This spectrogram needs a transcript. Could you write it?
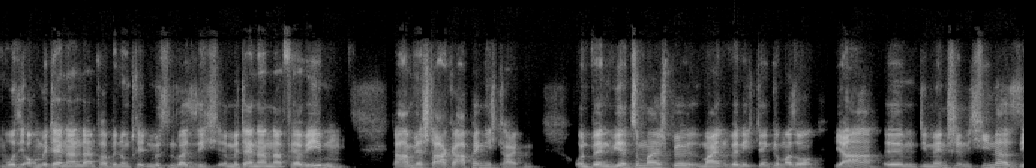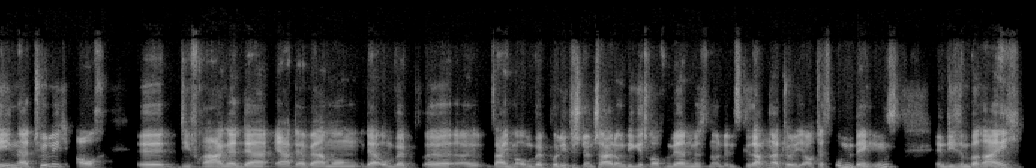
wo sie auch miteinander in Verbindung treten müssen, weil sie sich äh, miteinander verweben, da haben wir starke Abhängigkeiten. Und wenn wir zum Beispiel, mein, wenn ich denke mal so, ja, ähm, die Menschen in China sehen natürlich auch äh, die Frage der Erderwärmung, der Umwelt, äh, sage ich mal, umweltpolitischen Entscheidungen, die getroffen werden müssen und insgesamt natürlich auch des Umdenkens in diesem Bereich.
